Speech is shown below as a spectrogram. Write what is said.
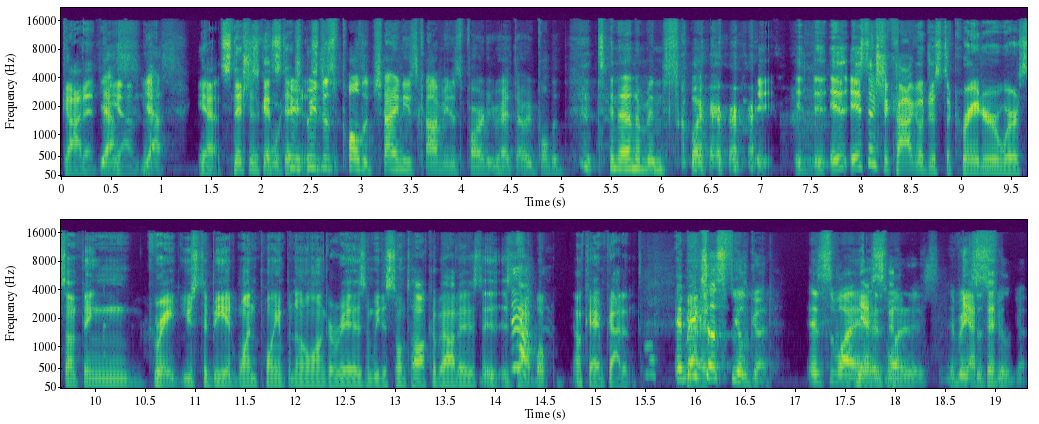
got it Yes. yeah Yes. Yeah snitches get We, stitches we just pulled a Chinese Communist Party right there. We pulled a Tiananmen Square. Isn't Chicago just a crater where something great used to be at one point but no longer is, and we just don't talk about it? Is, is, is Yeah. that what? Okay, I've got it. it makes it. us feel good. It's why Yes, it's it- what it is. It makes yes, us it- feel good.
